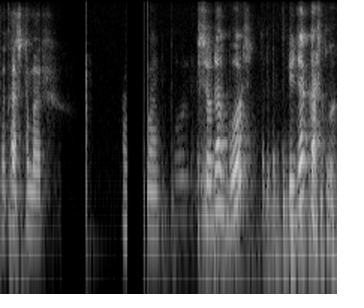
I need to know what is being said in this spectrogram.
The customer. Who will the goods is a customer.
